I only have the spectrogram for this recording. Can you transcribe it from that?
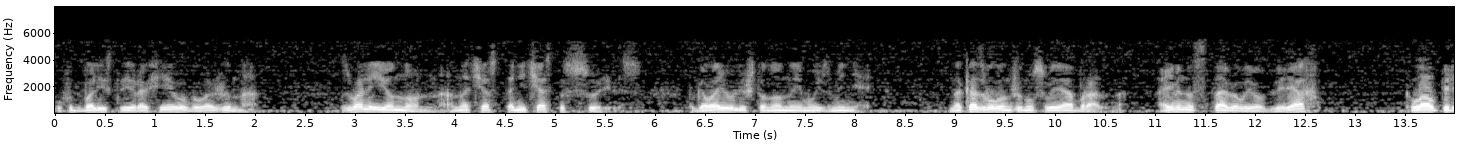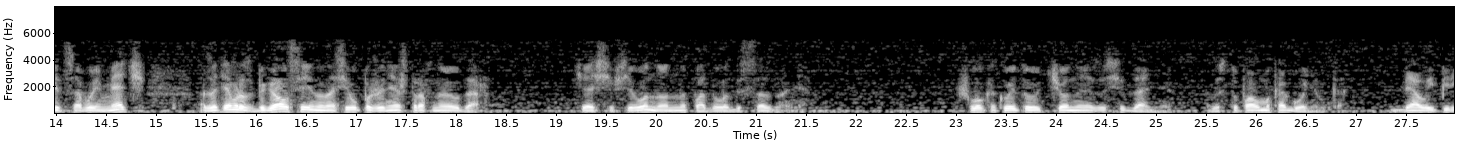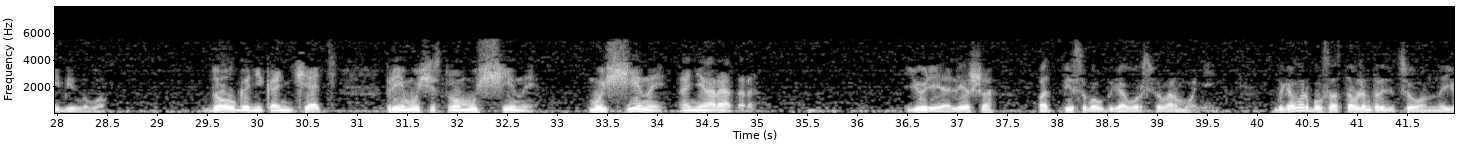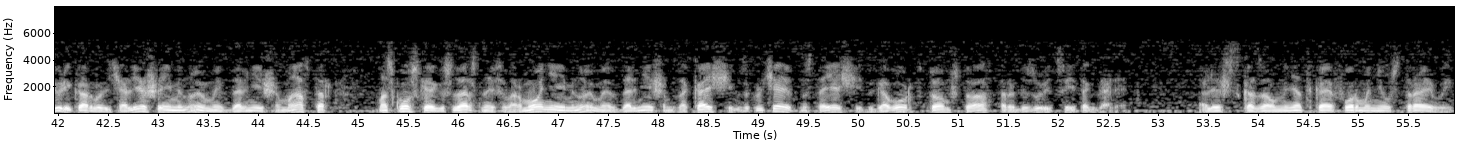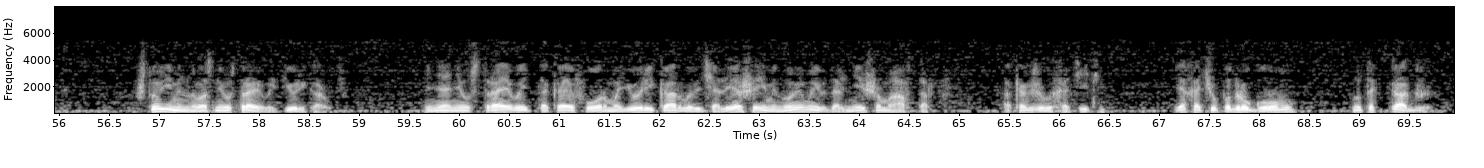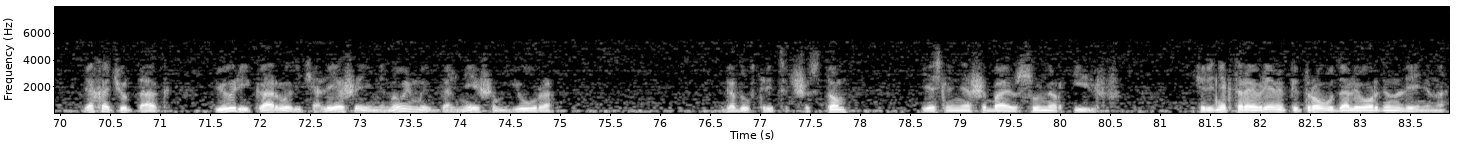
У футболиста Ерофеева была жена. Звали ее Нонна. Она часто, они часто ссорились. Поговаривали, что Нонна ему изменяет. Наказывал он жену своеобразно, а именно ставил ее в дверях, клал перед собой мяч, а затем разбегался и наносил по жене штрафной удар. Чаще всего Нонна падала без сознания. Шло какое-то ученое заседание. Выступал Макогоненко. Бялый перебил его долго не кончать преимущество мужчины. Мужчины, а не оратора. Юрий Олеша подписывал договор с филармонией. Договор был составлен традиционно. Юрий Карлович Олеша, именуемый в дальнейшем автор, Московская государственная филармония, именуемая в дальнейшем заказчик, заключают настоящий договор в том, что автор обязуется и так далее. Олеша сказал, меня такая форма не устраивает. Что именно вас не устраивает, Юрий Карлович? Меня не устраивает такая форма. Юрий Карлович Олеша, именуемый в дальнейшем автор. А как же вы хотите? Я хочу по-другому. Ну так как же? Я хочу так. Юрий Карлович Олеша, именуемый в дальнейшем Юра. Году в 36-м, если не ошибаюсь, умер Ильф. Через некоторое время Петрову дали орден Ленина.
